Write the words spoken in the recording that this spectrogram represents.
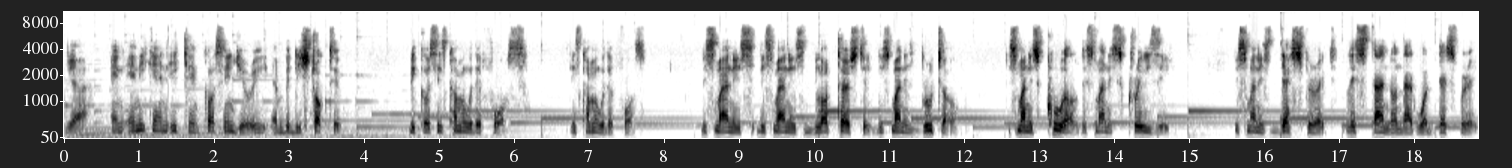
Yeah, and any can it can cause injury and be destructive because he's coming with a force. He's coming with a force. This man is this man is bloodthirsty. This man is brutal. This man is cruel. This man is crazy. This man is desperate. Let's stand on that word desperate.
